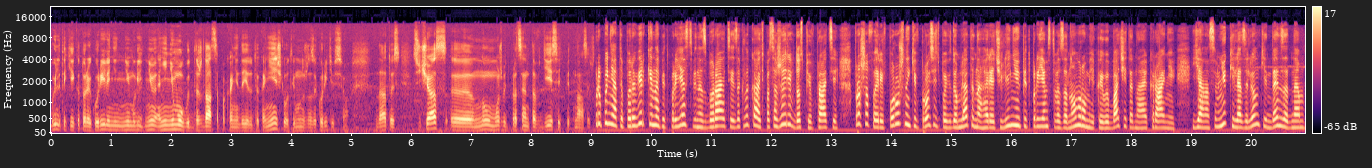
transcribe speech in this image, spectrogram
были такие, которые курили, не, не могли, не- они не могут дождаться, пока не доедут до конечка, вот ему нужно закурить и все. Да, то есть сейчас, э, ну, может быть, процентов 10-15. Припиняти перевірки на підприємстві не збираються і закликають пасажирів до співпраці. Про шоферів-порушників просять повідомляти на гарячу лінію підприємства за номером, який ви бачите на екрані. Яна Семнюк, Ілля Зеленкін, день за днем.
